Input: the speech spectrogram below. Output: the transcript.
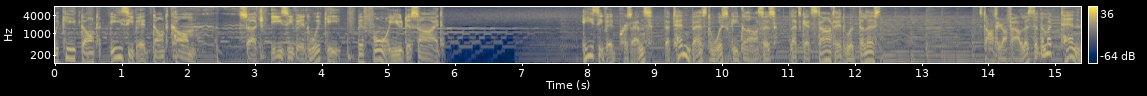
wiki.ezvid.com. Search Ezvid Wiki before you decide. Ezvid presents the 10 best whiskey glasses. Let's get started with the list. Starting off our list at number 10,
